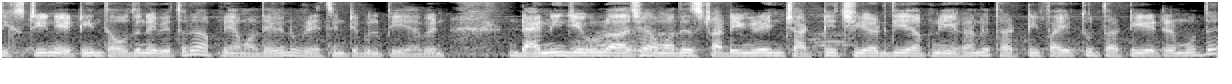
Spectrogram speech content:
সিক্সটিন এইটিন থাউজেন্ডের ভিতরে আপনি আমাদের এখানে ড্রেসিং টেবিল পেয়ে যাবেন। ডাইনিং যেগুলো আছে, আমাদের স্টার্টিং রেঞ্জ চারটে চেয়ার দিয়ে আপনি এখানে থার্টি ফাইভ টু থার্টি এইটের মধ্যে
